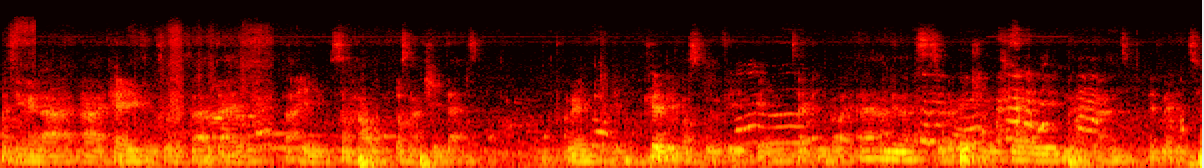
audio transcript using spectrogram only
putting him in a, a cave until the third day, that he somehow wasn't actually dead. I mean, it could be possible if he'd been taken by air ambulance to the regional trauma unit and admitted to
